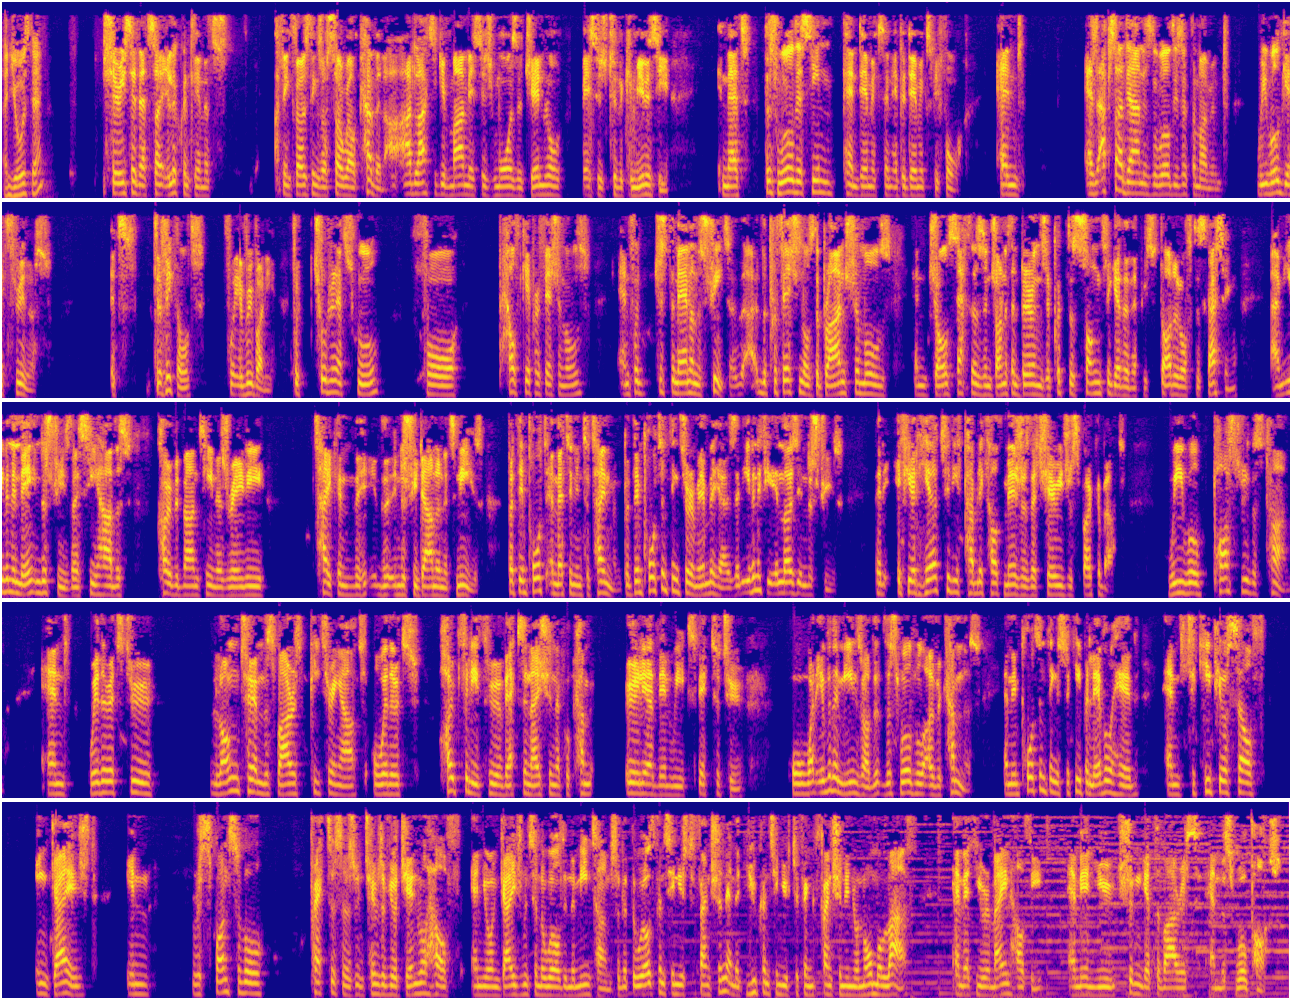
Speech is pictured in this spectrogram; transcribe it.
And yours, Dan? Sherry said that so eloquently and it's, I think those things are so well covered. I'd like to give my message more as a general message to the community in that this world has seen pandemics and epidemics before. And as upside down as the world is at the moment, we will get through this. It's difficult for everybody, for children at school, for healthcare professionals, and for just the man on the street. So uh, the, professionals, the Brian Schimmels and Joel Sachers and Jonathan Burns who put the song together that we started off discussing, um, even in their industries, they see how this COVID-19 has really taken the, the industry down on its knees. But the important, and that's in entertainment. But the important thing to remember here is that even if you're in those industries, that if you adhere to these public health measures that Sherry just spoke about, we will pass through this time. And whether it's through long term, this virus petering out, or whether it's hopefully through a vaccination that will come earlier than we expect it to, or whatever the means are, this world will overcome this. And the important thing is to keep a level head and to keep yourself engaged in responsible practices in terms of your general health and your engagements in the world in the meantime so that the world continues to function and that you continue to function in your normal life and that you remain healthy and then you shouldn't get the virus and this will pass.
